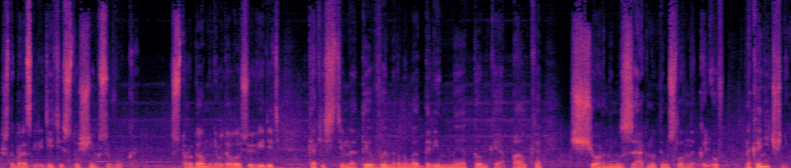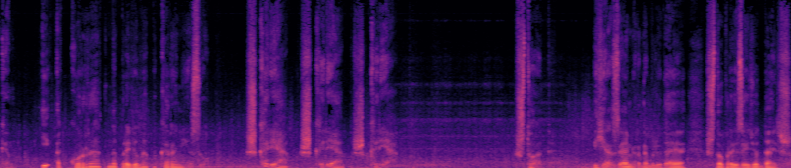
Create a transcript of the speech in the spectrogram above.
чтобы разглядеть источник звука. С трудом мне удалось увидеть, как из темноты вынырнула длинная тонкая палка с черным загнутым, словно клюв, наконечником и аккуратно провела по карнизу. Шкряп, шкряп, шкряп. Что это? Я замер, наблюдая, что произойдет дальше.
